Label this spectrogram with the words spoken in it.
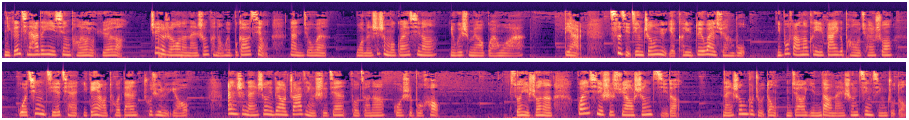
你跟其他的异性朋友有约了，这个时候呢，男生可能会不高兴，那你就问我们是什么关系呢？你为什么要管我啊？第二，刺激竞争欲也可以对外宣布，你不妨呢可以发一个朋友圈说，国庆节前一定要脱单出去旅游，暗示男生一定要抓紧时间，否则呢过时不候。所以说呢，关系是需要升级的，男生不主动，你就要引导男生进行主动，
